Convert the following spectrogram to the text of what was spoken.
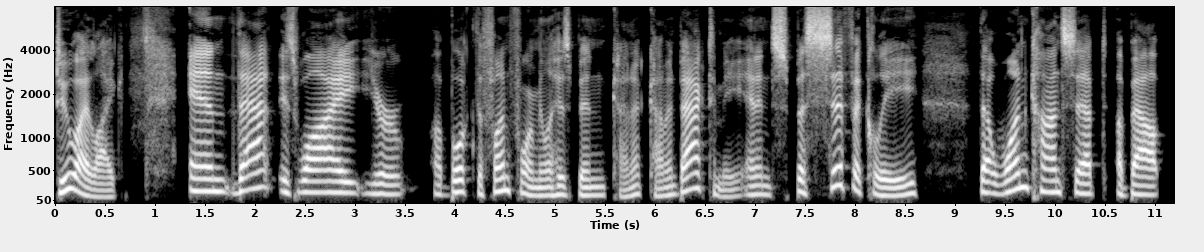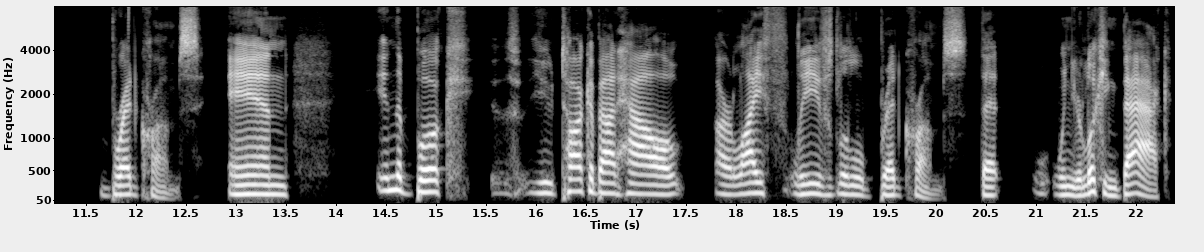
do I like?" And that is why your a book, The Fun Formula, has been kind of coming back to me, and specifically that one concept about breadcrumbs and in the book, you talk about how our life leaves little breadcrumbs that when you're looking back,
